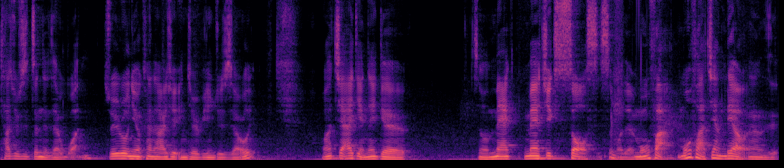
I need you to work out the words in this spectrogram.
他就是真的在玩。所以如果你有看他一些 interview，你就知道，我我要加一点那个什么 mag magic sauce 什么的 魔法魔法酱料那样子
